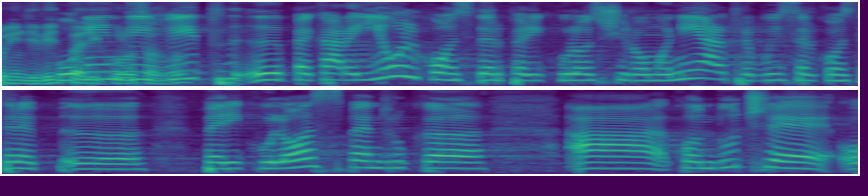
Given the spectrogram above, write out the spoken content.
Cu un individ un periculos, ați individ uh, pe care eu îl consider periculos și România ar trebui să-l considere uh, periculos pentru că a conduce o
